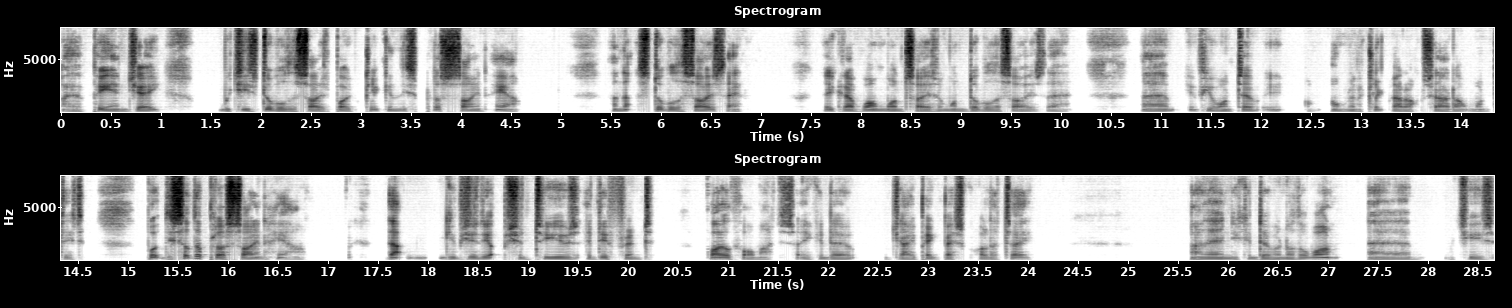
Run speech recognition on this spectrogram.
uh, PNG, which is double the size by clicking this plus sign here. And that's double the size then. So you can have one one size and one double the size there. Um, if you want to, I'm going to click that off so I don't want it. But this other plus sign here that gives you the option to use a different file format. So you can do JPEG best quality and then you can do another one um, which is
